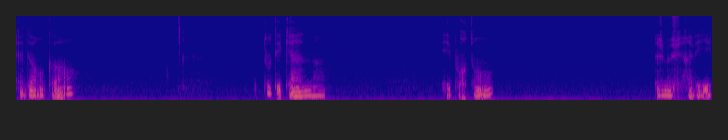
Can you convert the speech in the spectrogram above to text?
elle dort encore. Tout est calme. Et pourtant, je me suis réveillée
